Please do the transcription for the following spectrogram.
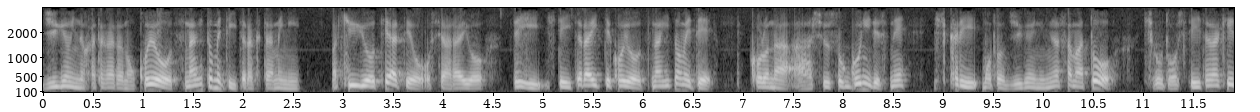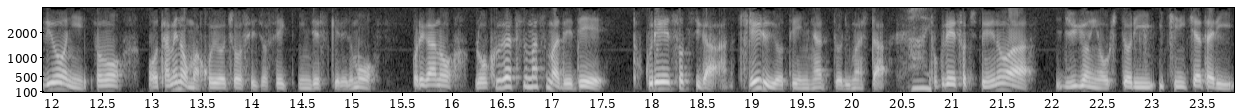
従業員の方々の雇用をつなぎ止めていただくために、まあ、休業手当をお支払いをぜひしていただいて雇用をつなぎ止めてコロナ収束後にですねしっかり元従業員の皆様と仕事をしていただけるようにそのためのまあ雇用調整助成金ですけれどもこれがあの6月末までで特例措置が切れる予定になっておりました、はい、特例措置というのは従業員お一人1日あたり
